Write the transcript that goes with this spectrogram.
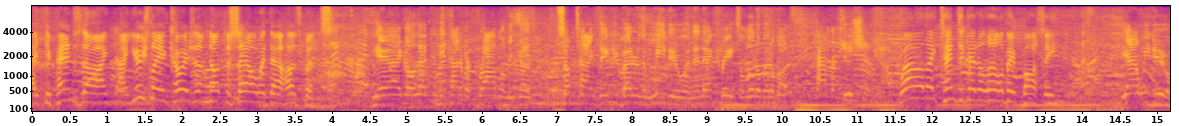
It depends, though. I, I usually encourage them not to sail with their husbands. Yeah, I know that can be kind of a problem because sometimes they do better than we do, and then that creates a little bit of a competition. Well, they tend to get a little bit bossy. Yeah, we do.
